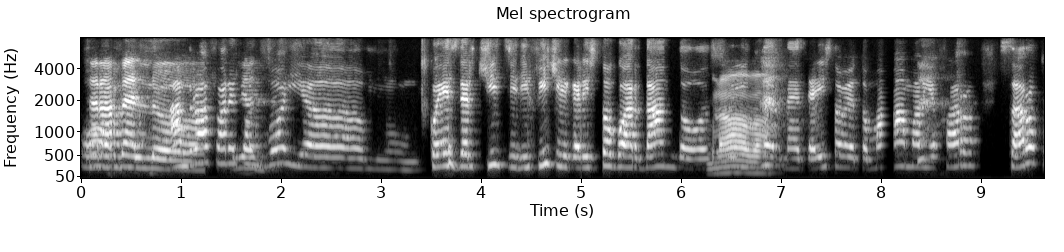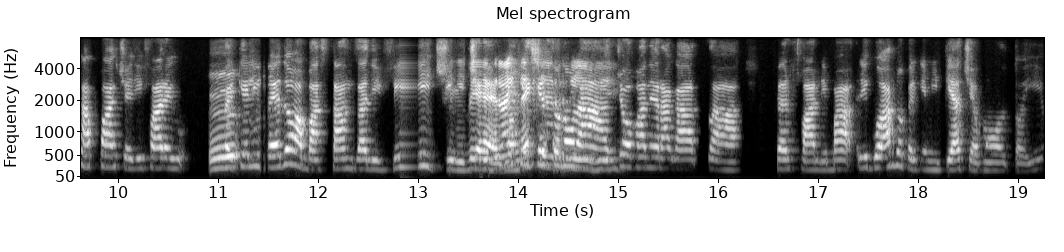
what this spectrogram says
Sarà oh, bello. Andrò a fare con voi uh, quei esercizi difficili che li sto guardando Brava. su internet e sto detto mamma mia farò, sarò capace di fare eh. perché li vedo abbastanza difficili. Cioè, non è che sono una giovane ragazza per farli, ma li guardo perché mi piace molto. Io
